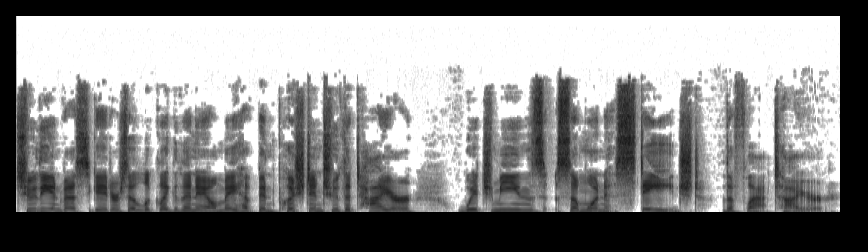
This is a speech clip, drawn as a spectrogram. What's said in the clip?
To the investigators, it looked like the nail may have been pushed into the tire which means someone staged the flat tire.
